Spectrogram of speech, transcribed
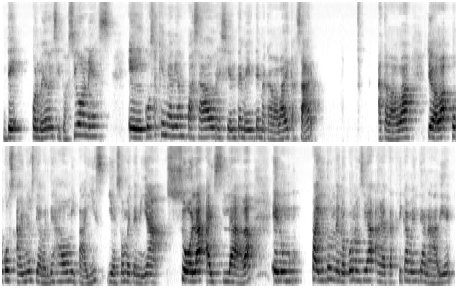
de, por medio de situaciones, eh, cosas que me habían pasado recientemente, me acababa de casar, acababa, llevaba pocos años de haber dejado mi país y eso me tenía sola, aislada, en un país donde no conocía prácticamente a nadie.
